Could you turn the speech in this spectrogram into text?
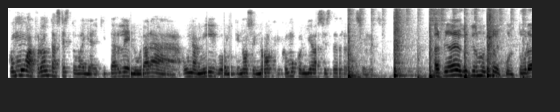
¿Cómo afrontas esto, vaya, el quitarle lugar a un amigo y que no se enoje? ¿Cómo conllevas estas relaciones? Al final yo creo que es mucho de cultura,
